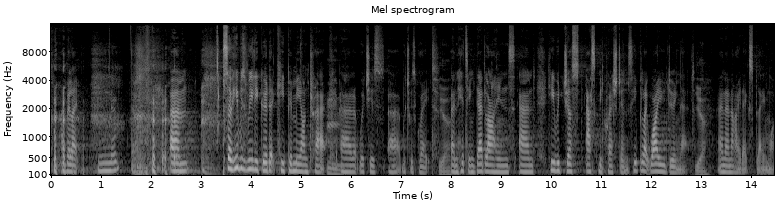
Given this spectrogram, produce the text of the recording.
I'd be like, Nope. no." Um, so he was really good at keeping me on track, uh, which, is, uh, which was great. Yeah. And hitting deadlines. And he would just ask me questions. He'd be like, Why are you doing that? Yeah. And then I'd explain why.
